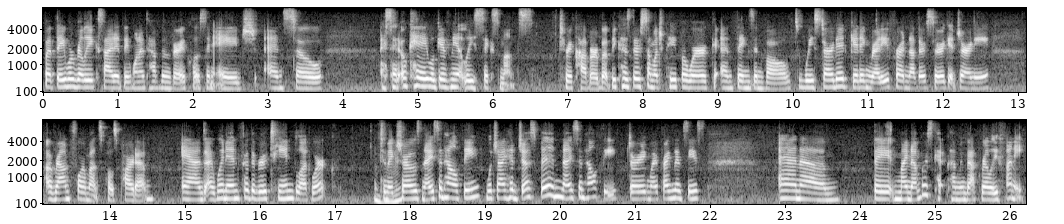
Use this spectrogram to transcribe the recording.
but they were really excited. They wanted to have them very close in age. And so I said, okay, well, give me at least six months to recover. But because there's so much paperwork and things involved, we started getting ready for another surrogate journey around four months postpartum. And I went in for the routine blood work mm-hmm. to make mm-hmm. sure I was nice and healthy, which I had just been nice and healthy during my pregnancies and um, they my numbers kept coming back really funny.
